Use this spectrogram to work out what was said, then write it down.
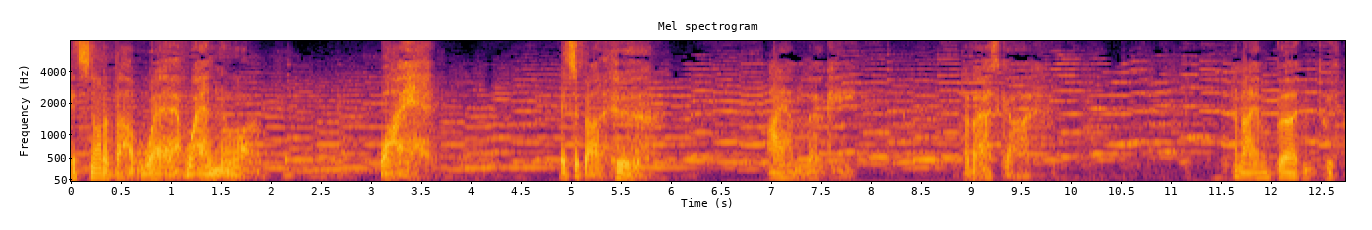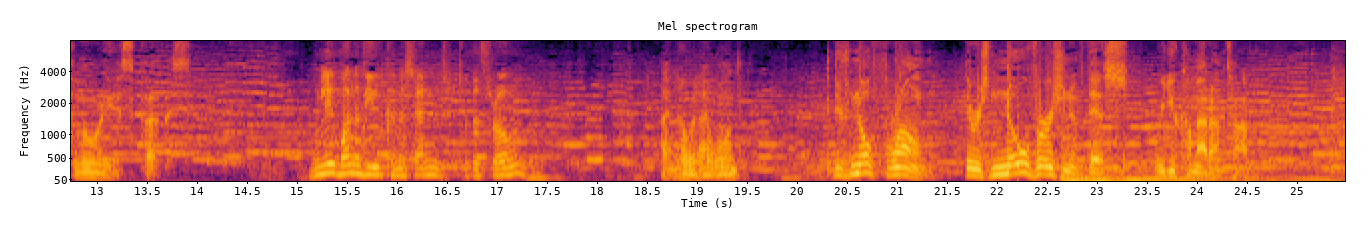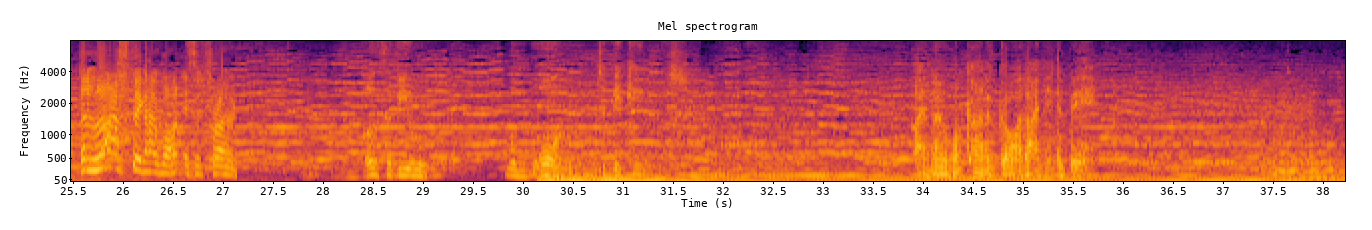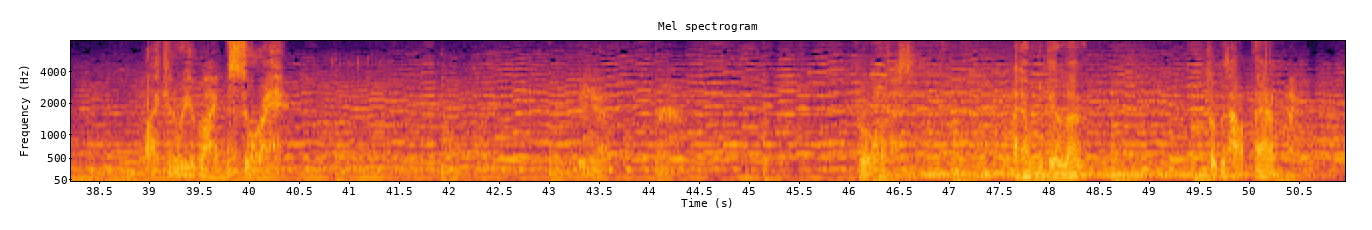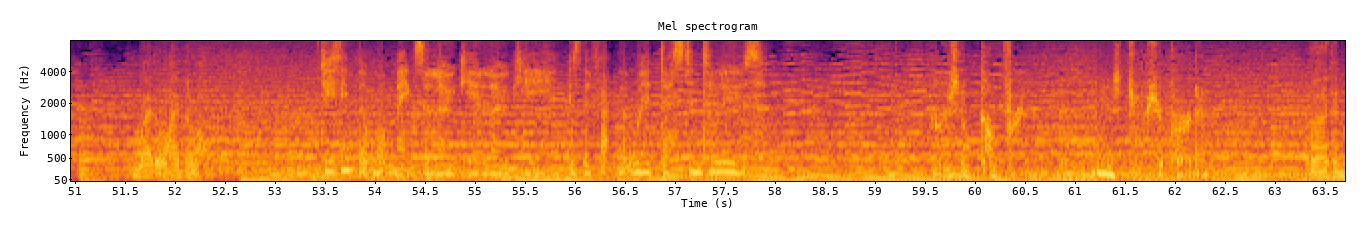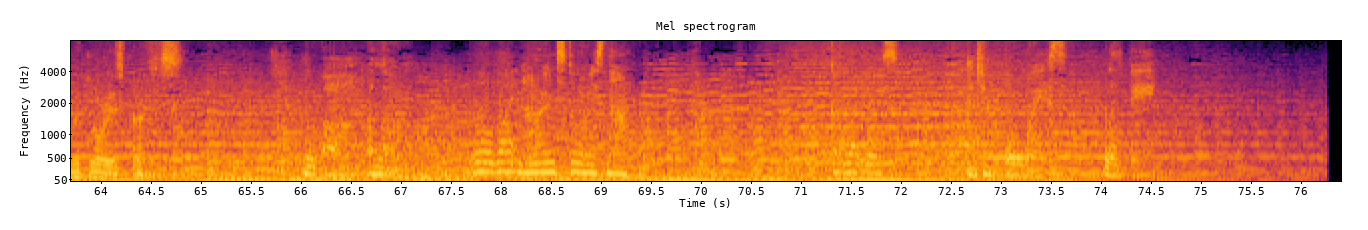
It's not about where, when, or why. It's about who. I am Loki of Asgard, and I am burdened with glorious purpose. Only one of you can ascend to the throne. I know what I want. There's no throne. There is no version of this where you come out on top. The last thing I want is a throne. Both of you were born to be kings. I know what kind of god I need to be. I can rewrite the story. For you. For all of us. I don't want to be alone. But without them, where do I belong? Do you think that what makes a Loki a Loki is the fact that we're destined to lose? Comfort. You just choose your burden. Burden with glorious purpose. You are alone. We're all writing our own stories now. Go write yours. And you always will be.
